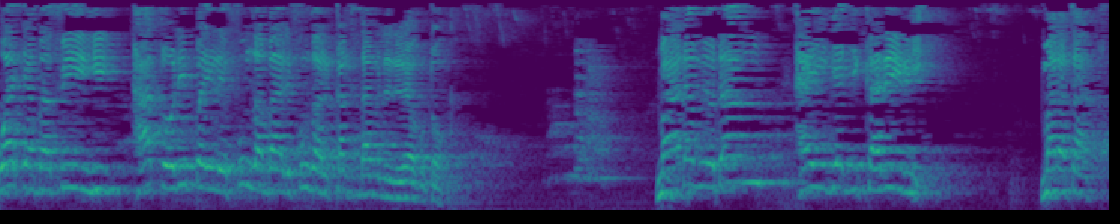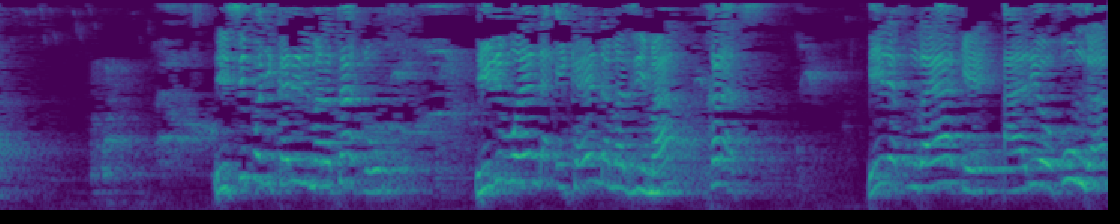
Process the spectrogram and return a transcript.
wajaba fihi. Hatolipa ile funga ambayo alifunga wakati damu inaendelea kutoka. Maadamu hiyo damu haijajikariri. Mara tatu isipojikariri mara tatu ilivyoenda ikaenda mazima khalas ile funga yake aliyofunga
